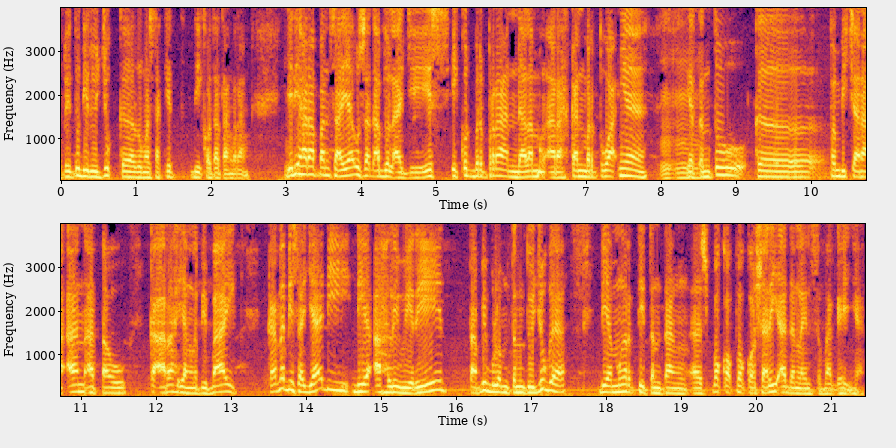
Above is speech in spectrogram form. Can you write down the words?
waktu itu dirujuk ke rumah sakit di kota Tangerang. Jadi harapan saya Ustadz Abdul Aziz ikut berperan dalam mengarahkan mertuanya Mm-mm. ya tentu ke pembicaraan atau ke arah yang lebih baik karena bisa jadi dia ahli wirid tapi belum tentu juga dia mengerti tentang eh, pokok-pokok syariah dan lain sebagainya.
